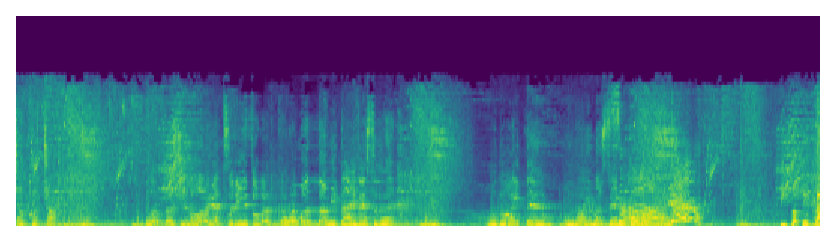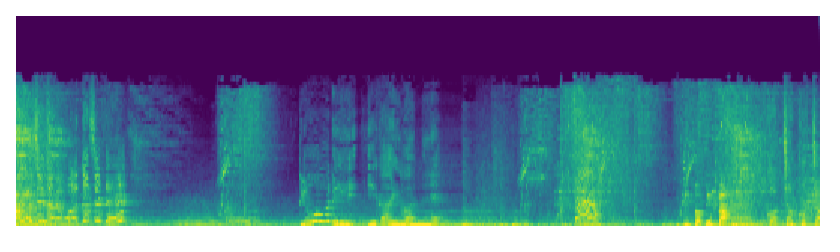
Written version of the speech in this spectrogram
ちゃごちゃ。私の操り糸が絡まったみたいです。ほどいてもらえませんか？ピパピパ。うちなら任せて料理以外はねピパピパ。こちょこちょ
